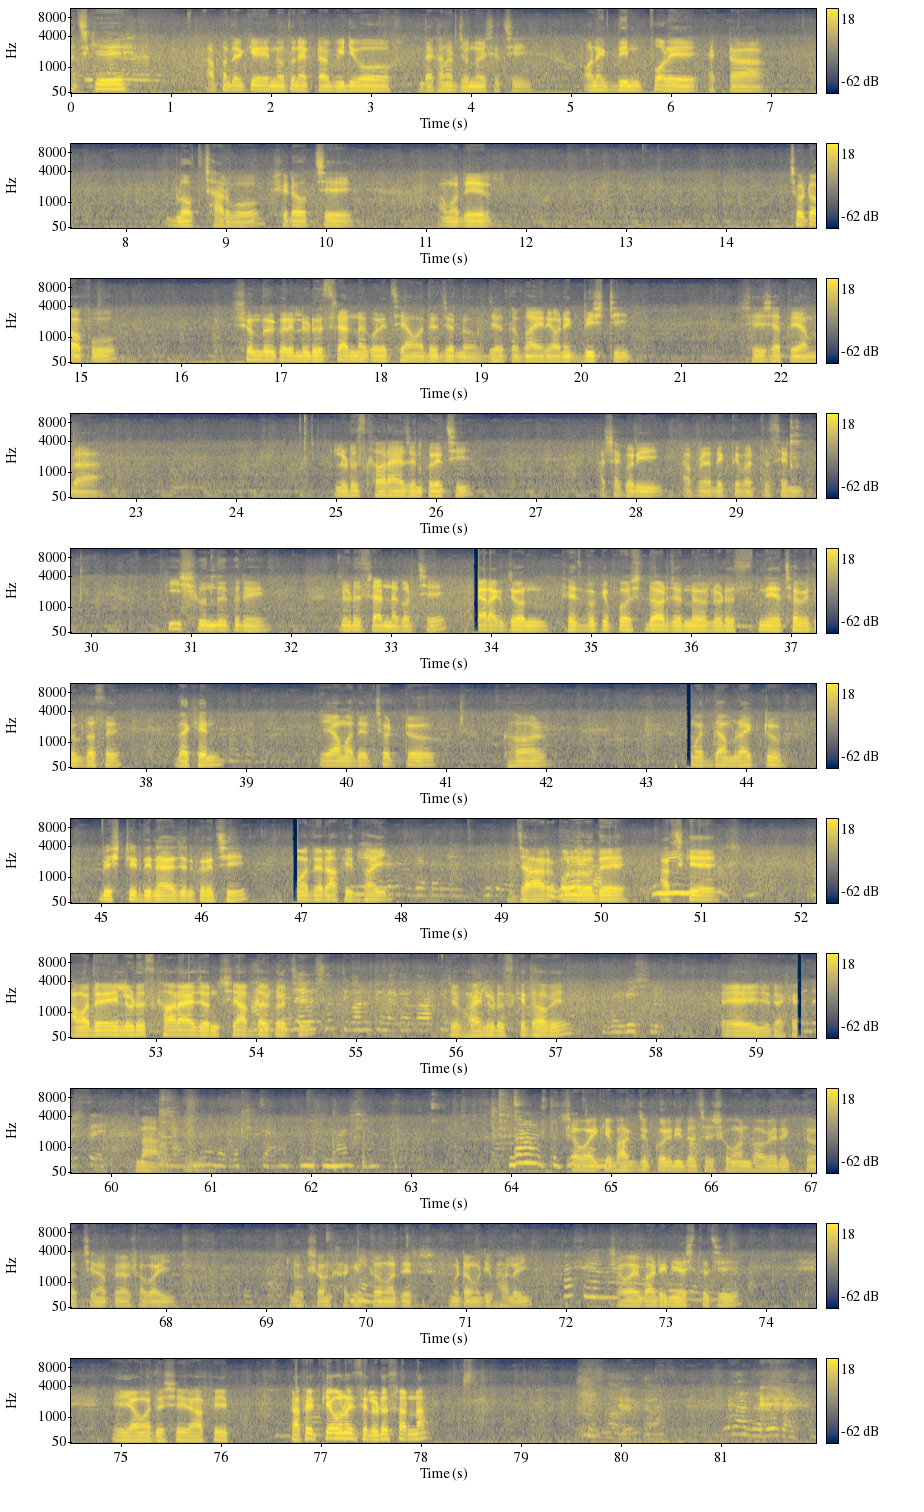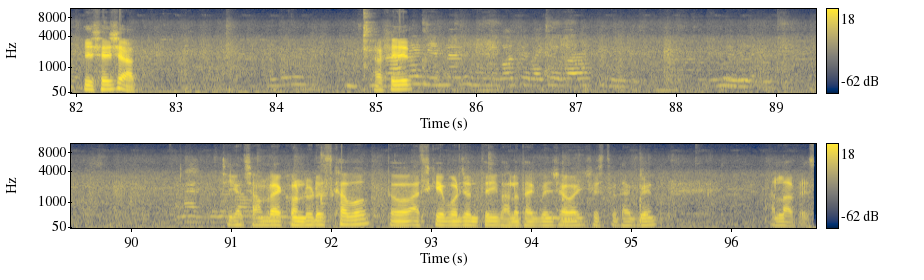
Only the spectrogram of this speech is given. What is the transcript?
আজকে আপনাদেরকে নতুন একটা ভিডিও দেখানোর জন্য এসেছি। অনেক দিন পরে একটা ব্লগ ছাড়বো, সেটা হচ্ছে আমাদের ছোট আপু সুন্দর করে লুডোস রান্না করেছে আমাদের জন্য, যেহেতু বাইরে অনেক বৃষ্টি, সেই সাথে আমরা লুডুস খাওয়ার আয়োজন করেছি। আশা করি আপনারা দেখতে পারতেছেন কি সুন্দর করে লুডুস রান্না করছে। আর একজন ফেসবুকে পোস্ট দেওয়ার জন্য লুডুস নিয়ে ছবি তুলতেছে। দেখেন, এ আমাদের ছোট্ট ঘর। মধ্যে আমরা একটু বৃষ্টির দিন আয়োজন করেছি। আমাদের রাফিদ ভাই, যার অনুরোধে আজকে আমাদের এই লুডুস খাওয়ার আয়োজন সে আবদার করেছে যে ভাই লুডুস খেতে হবে। এই যে দেখেন। না। সবাইকে ভাগযোগ করে দিতে দিতেছে সমানভাবে দেখতে পাচ্ছেন আপনারা সবাই। লোক সংখ্যা কিন্তু আমাদের মোটামুটি ভালোই। সবাই বাড়ি নিয়ে আসতেছে। এই আমাদের সেই রাফিদ। রাফিদ কেমন হয়েছে লুডুস রান্না? কি সেই সাত হাফিদ ঠিক আছে আমরা এখন নুডলস খাব। তো আজকে এ পর্যন্তই। ভালো থাকবেন সবাই সুস্থ থাকবেন। আল্লাহ হাফেজ।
